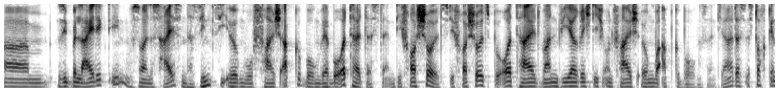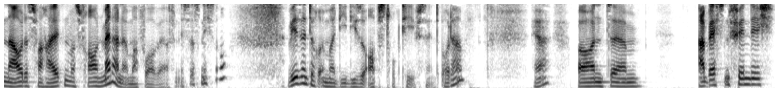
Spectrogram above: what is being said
sie beleidigt ihn. Was soll das heißen? Da sind sie irgendwo falsch abgebogen. Wer beurteilt das denn? Die Frau Schulz. Die Frau Schulz beurteilt, wann wir richtig und falsch irgendwo abgebogen sind. Ja, das ist doch genau das Verhalten, was Frauen Männern immer vorwerfen. Ist das nicht so? Wir sind doch immer die, die so obstruktiv sind, oder? Ja. Und ähm, am besten finde ich,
